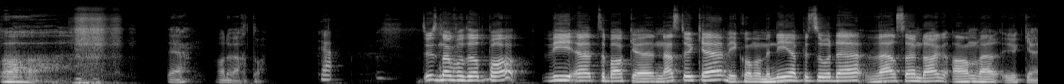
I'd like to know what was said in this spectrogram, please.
Åh, det hadde vært da. Ja. Tusen takk for at du hørte på. Vi er tilbake neste uke. Vi kommer med ny episode hver søndag annenhver uke.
